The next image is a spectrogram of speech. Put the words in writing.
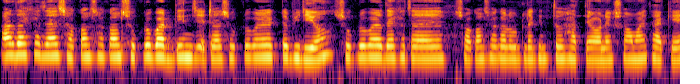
আর দেখা যায় সকাল সকাল শুক্রবার দিন যেটা শুক্রবারের একটা ভিডিও, শুক্রবার দেখা যায় সকাল সকাল উঠলে কিন্তু হাতে অনেক সময় থাকে।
